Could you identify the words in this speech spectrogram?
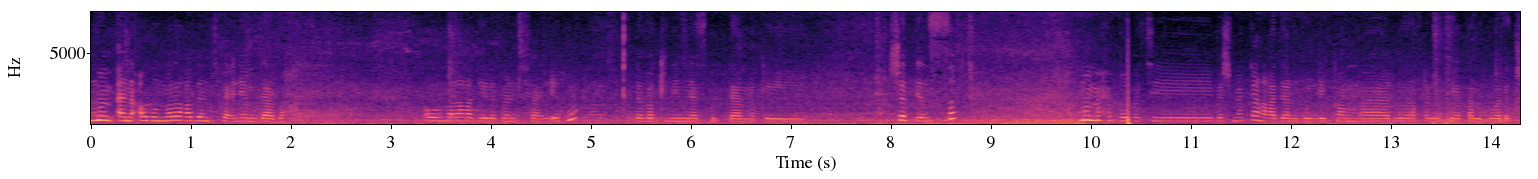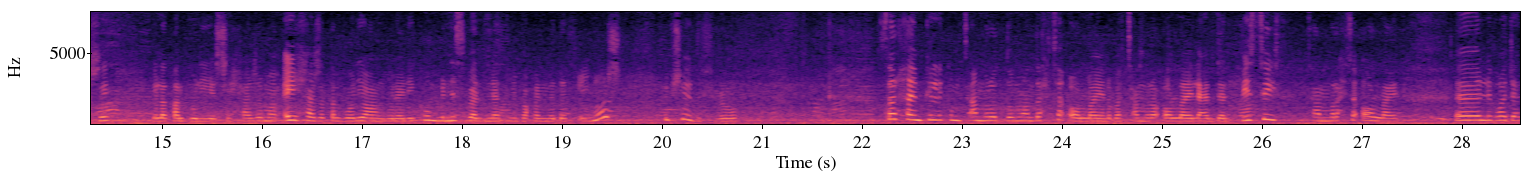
المهم أنا أول مرة غادي ندفع عليهم دابا. أول مرة غادي دابا ندفع عليهم دابا كاينين الناس قدامنا كي شادين الصف. المهم حبوباتي باش ما كان غادي نقول لكم الورق اللي كيطلبوا هذاك الشيء. إلا طلبوا لي شي حاجة. المهم أي حاجة طلبوا لي غنقولها لكم. بالنسبة للبنات اللي باقيين ما دافعينوش يمشيو يدفعوه. صراحة يمكن لكم تعمروا ال domanda حتى أونلاين بغات تعمروا أونلاين عند ال PC تعمر حتى أونلاين. آه اللي بغا عند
